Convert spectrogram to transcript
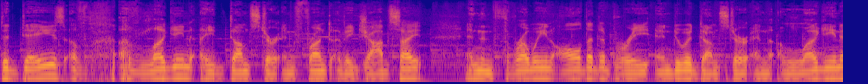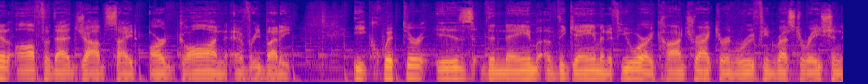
The days of, of lugging a dumpster in front of a job site and then throwing all the debris into a dumpster and lugging it off of that job site are gone, everybody. Equipter is the name of the game. And if you are a contractor in roofing restoration,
